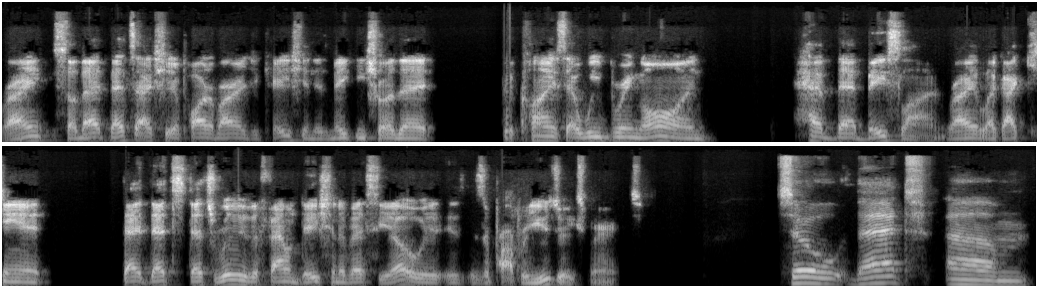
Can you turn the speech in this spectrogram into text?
right? So that that's actually a part of our education is making sure that the clients that we bring on have that baseline, right? Like I can't that that's that's really the foundation of SEO is, is a proper user experience. So that um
